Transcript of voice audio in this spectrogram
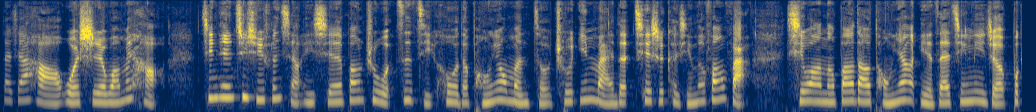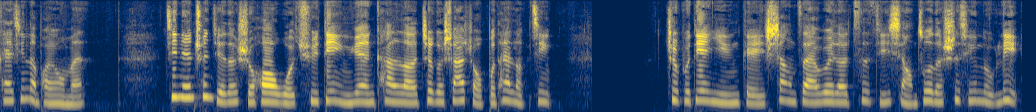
大家好，我是王美好。今天继续分享一些帮助我自己和我的朋友们走出阴霾的切实可行的方法，希望能帮到同样也在经历着不开心的朋友们。今年春节的时候，我去电影院看了《这个杀手不太冷静》这部电影，给尚在为了自己想做的事情努力，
